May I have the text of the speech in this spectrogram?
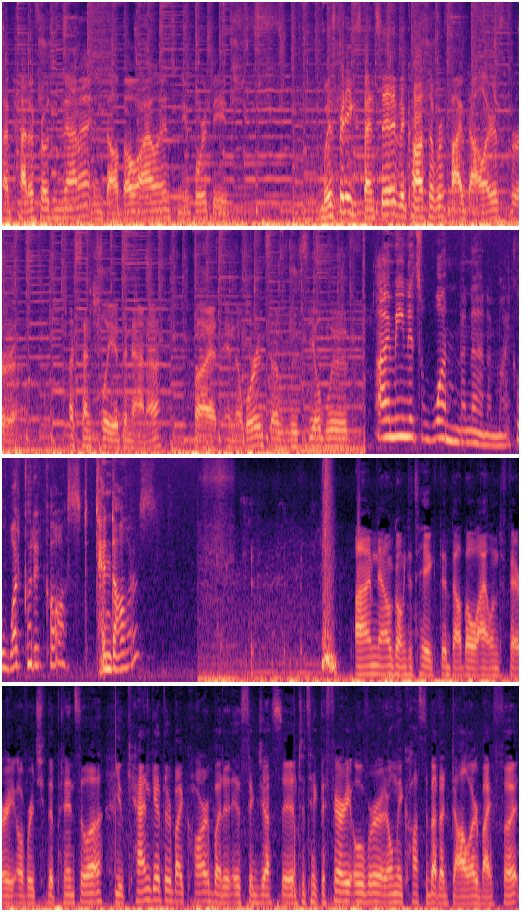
I've had a frozen banana in Balboa Island, Newport Beach. It was pretty expensive. It cost over $5 for essentially a banana. But in the words of Lucille Bluth, I mean, it's one banana, Michael. What could it cost? Ten dollars? I'm now going to take the Balboa Island ferry over to the peninsula. You can get there by car, but it is suggested to take the ferry over. It only costs about a dollar by foot.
